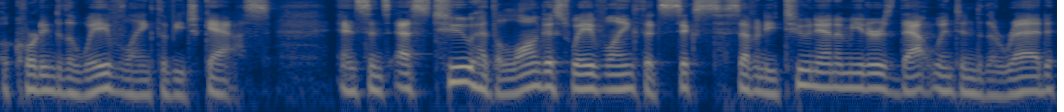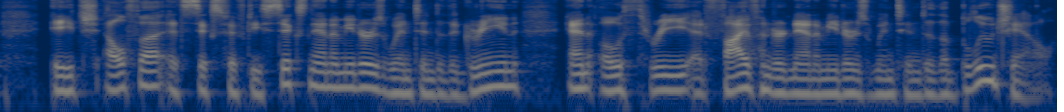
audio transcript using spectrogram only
according to the wavelength of each gas. And since S2 had the longest wavelength at 672 nanometers, that went into the red. H alpha at 656 nanometers went into the green, and O3 at 500 nanometers went into the blue channel.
